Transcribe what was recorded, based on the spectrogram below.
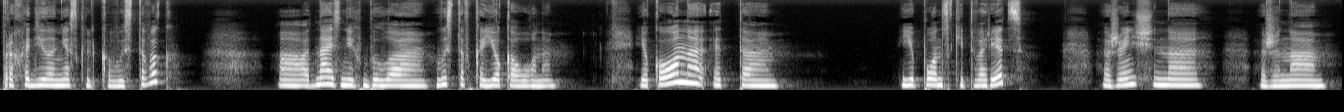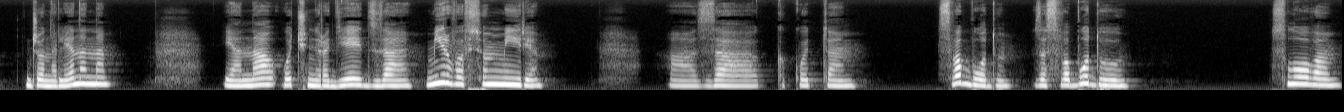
проходило несколько выставок. А, одна из них была выставка Йоко Оно. Йоко Оно — это японский творец, женщина, жена Джона Леннона, и она очень радеет за мир во всем мире, а, за какую-то свободу, за свободу слова,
